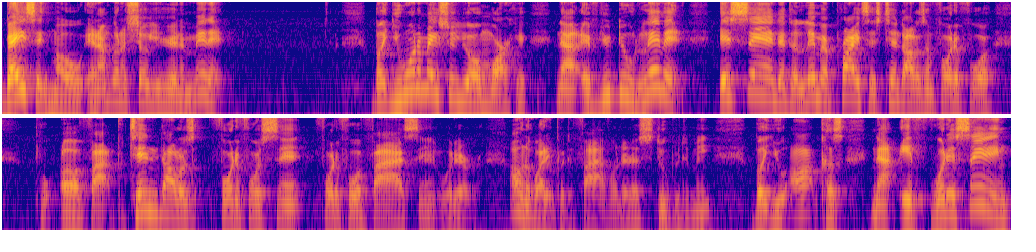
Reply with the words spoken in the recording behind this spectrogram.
basic mode, and I'm going to show you here in a minute. But you want to make sure you're on market. Now, if you do limit, it's saying that the limit price is ten dollars and forty four, uh, five, ten dollars forty four cent, forty four five cent, whatever. I don't know why they put the five on there. That's stupid to me. But you are because now if what it's saying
